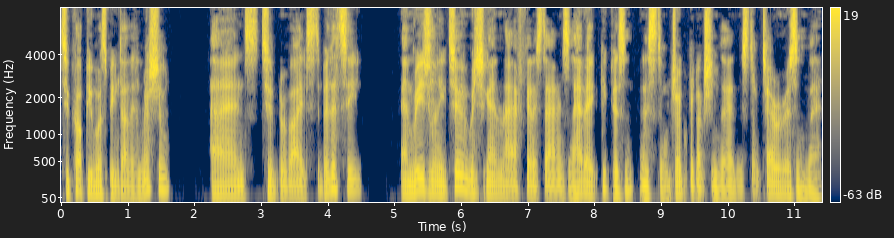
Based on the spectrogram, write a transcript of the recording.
to copy what's been done in Russia and to provide stability and regionally too, which again, Afghanistan is a headache because there's still drug production there. There's still terrorism there.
